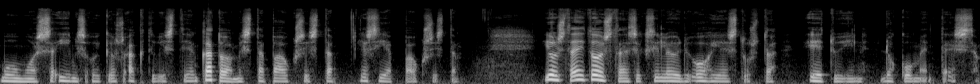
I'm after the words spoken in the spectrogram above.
muun muassa ihmisoikeusaktivistien katoamistapauksista ja sieppauksista, joista ei toistaiseksi löydy ohjeistusta Etyin dokumenteissa.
